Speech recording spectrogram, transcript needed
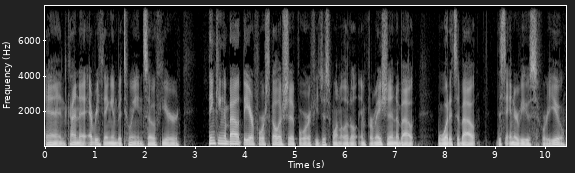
and kind of everything in between. So if you're thinking about the Air Force scholarship or if you just want a little information about what it's about, this interview's for you.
